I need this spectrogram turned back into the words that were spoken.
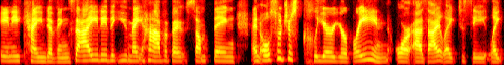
any kind of anxiety that you might have about something and also just clear your brain or as I like to say like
